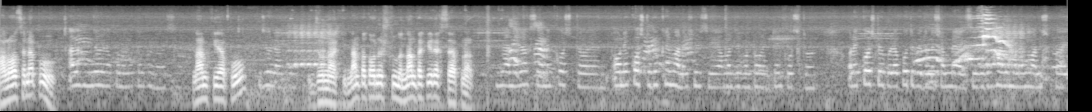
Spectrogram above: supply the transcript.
ভালো আছেন আপু? আলহামদুলিল্লাহ কোনো ভালো আছে। নাম কি আপু? জোনাকি। জোনাকি। নামটা তো অনেক সুন্দর। নামটা কি রাখছে আপনার? অনেক কষ্ট অনেক কষ্ট দুঃখের মানুষ হয়েছে। আমার জীবনটা অনেকটাই কষ্ট। অনেক কষ্ট করে প্রতিবেদনের সামনে আইছি যদি ভালো মনের মানুষ পাই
